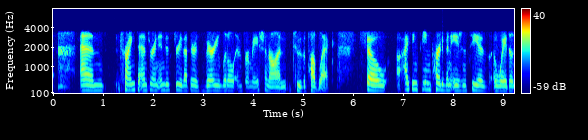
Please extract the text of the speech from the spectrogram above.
and trying to enter an industry that there's very little information on to the public so I think being part of an agency is a way to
